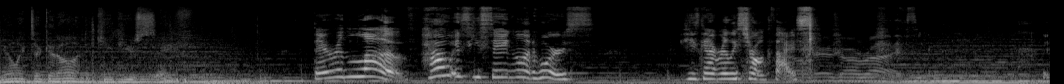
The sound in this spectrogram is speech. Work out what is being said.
He only took it on to keep you safe. They're in love. How is he staying on that horse? He's got really strong thighs. There's our ride. The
